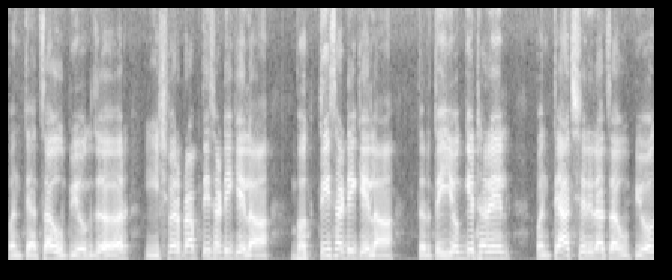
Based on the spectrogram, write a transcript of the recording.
पण त्याचा उपयोग जर ईश्वर प्राप्तीसाठी केला भक्तीसाठी केला तर ते योग्य ठरेल. पण त्याच शरीराचा उपयोग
